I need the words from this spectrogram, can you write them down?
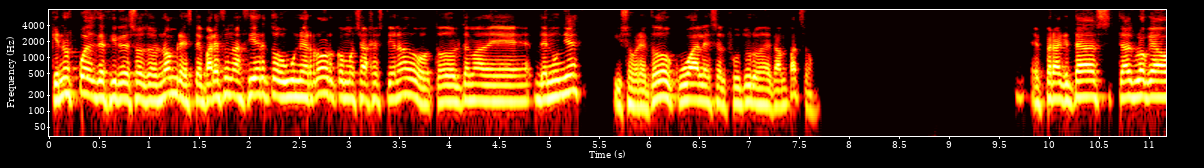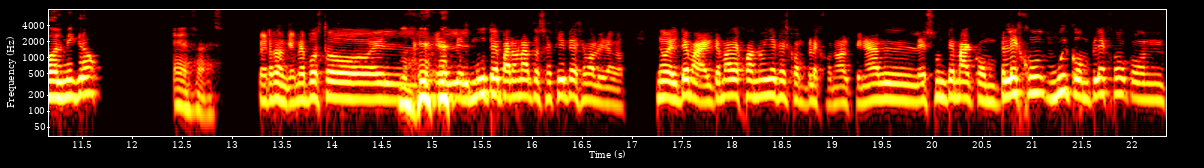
¿Qué nos puedes decir de esos dos nombres? ¿Te parece un acierto o un error cómo se ha gestionado todo el tema de, Núñez? Y sobre todo, ¿cuál es el futuro de Campazzo? Espera, que te has bloqueado el micro. Eso es. Perdón, que me he puesto el, mute para una tosecita y se me ha olvidado. No, el tema, el tema de Juan Núñez es complejo, ¿no? Al final es un tema complejo, muy complejo, con,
